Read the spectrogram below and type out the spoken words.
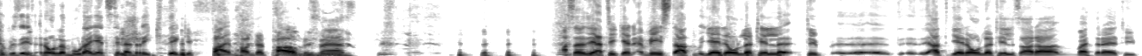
precis, rollen borde ha getts till en riktig 500 pound ja, man. Alltså jag tycker visst att ge roller till typ, eh, eh, att ge roller till så här, eh, vad heter det, typ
